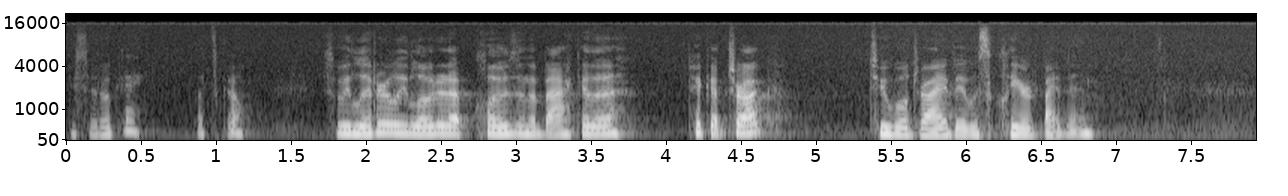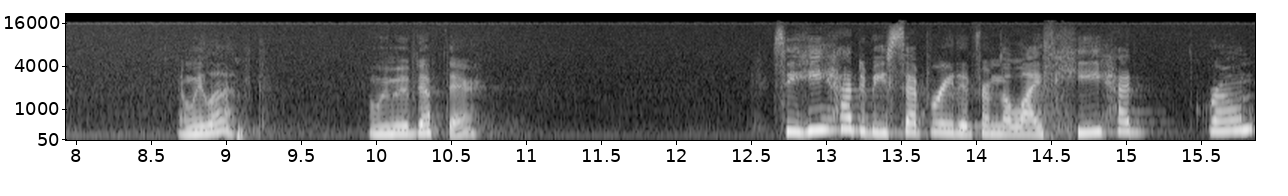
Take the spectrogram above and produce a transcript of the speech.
He said, Okay, let's go. So we literally loaded up clothes in the back of the pickup truck, two wheel drive. It was cleared by then. And we left. And we moved up there. See, he had to be separated from the life he had grown,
